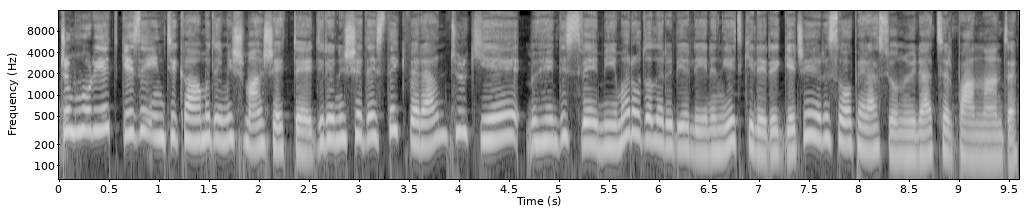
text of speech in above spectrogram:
Cumhuriyet Gezi intikamı demiş manşette. Direnişe destek veren Türkiye Mühendis ve Mimar Odaları Birliği'nin yetkileri gece yarısı operasyonuyla tırpanlandı.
